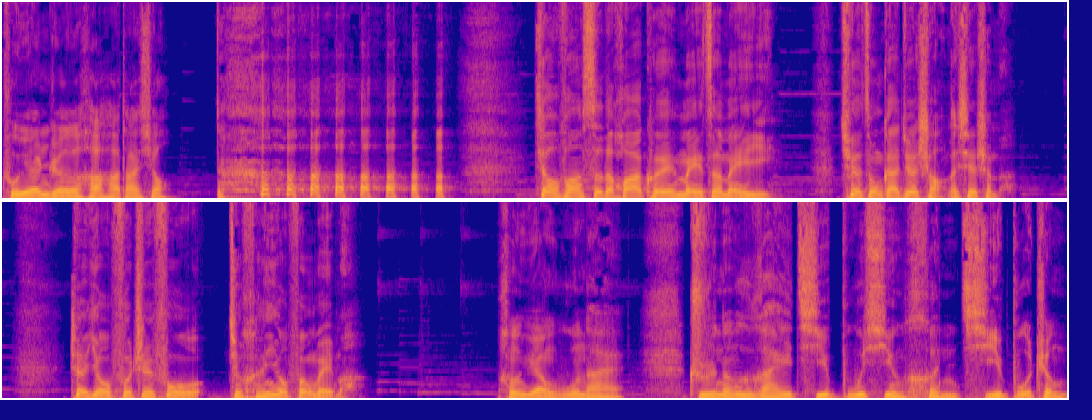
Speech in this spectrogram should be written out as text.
楚元稹哈哈大笑：“哈哈哈哈哈哈！”教坊司的花魁美则美矣，却总感觉少了些什么。这有夫之妇就很有风味吗？彭远无奈，只能哀其不幸，恨其不争。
